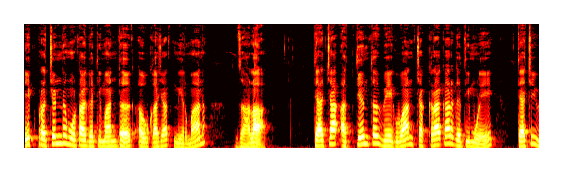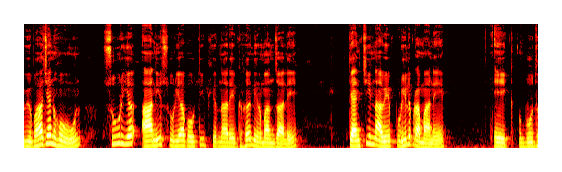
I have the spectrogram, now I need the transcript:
एक प्रचंड मोठा गतिमान ढग अवकाशात निर्माण झाला. त्याच्या अत्यंत वेगवान चक्राकार गतीमुळे त्याचे विभाजन होऊन सूर्य आणि सूर्याभोवती फिरणारे ग्रह निर्माण झाले. त्यांची नावे पुढीलप्रमाणे एक बुध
